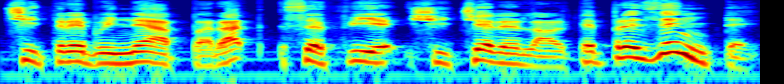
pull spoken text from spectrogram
ci trebuie neapărat să fie și celelalte prezente.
